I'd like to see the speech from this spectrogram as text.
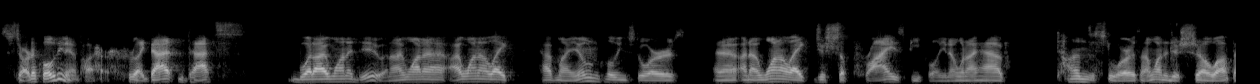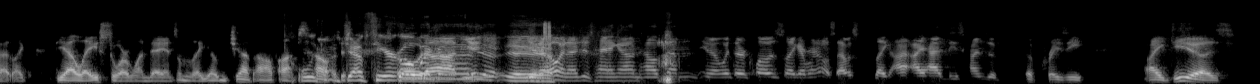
start a clothing empire. Like that that's what I want to do. And I want to I want to like have my own clothing stores and I, and I want to like just surprise people, you know, when I have tons of stores, I want to just show up at like the LA store one day and someone's like, yo, Jeff Alphonse. Oh, Jeff's here. Oh my God. You, yeah, yeah, you know, and I just hang out and help them, you know, with their clothes like everyone else. That was like, I, I had these kinds of, of crazy ideas.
